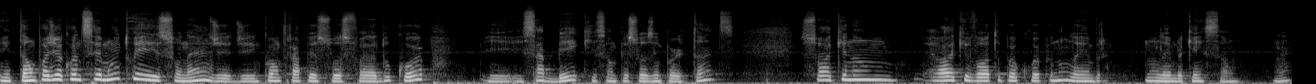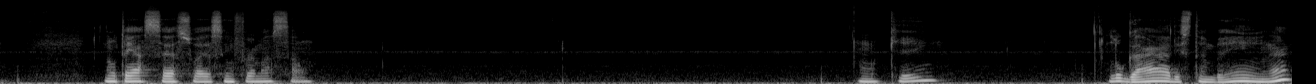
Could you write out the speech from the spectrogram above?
Então pode acontecer muito isso, né? De, de encontrar pessoas fora do corpo e, e, saber que são pessoas importantes, só que não, a hora que volta para o corpo não lembra não lembra quem são, né? Não tem acesso a essa informação. Ok. Lugares também, né?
